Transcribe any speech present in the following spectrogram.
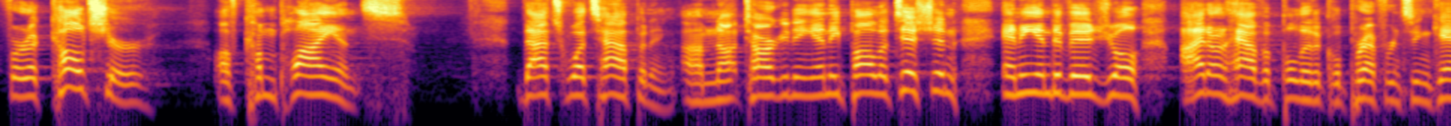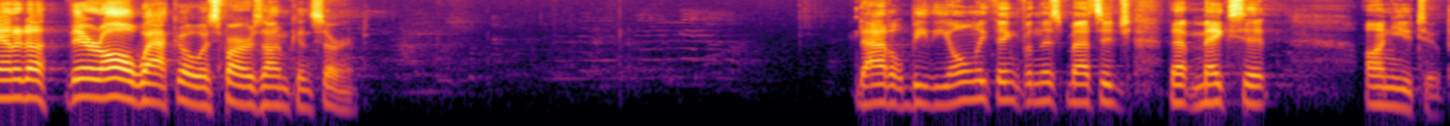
for a culture of compliance. That's what's happening. I'm not targeting any politician, any individual. I don't have a political preference in Canada. They're all wacko as far as I'm concerned. That'll be the only thing from this message that makes it on YouTube.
